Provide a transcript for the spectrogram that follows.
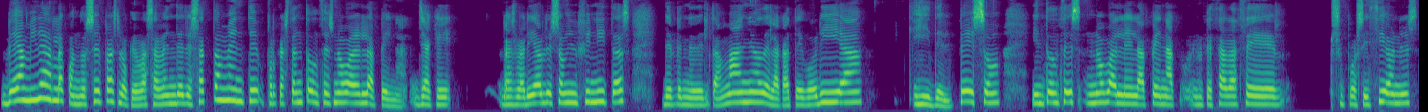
Ve a mirarla cuando sepas lo que vas a vender exactamente porque hasta entonces no vale la pena, ya que las variables son infinitas, depende del tamaño, de la categoría, y del peso y entonces no vale la pena empezar a hacer suposiciones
